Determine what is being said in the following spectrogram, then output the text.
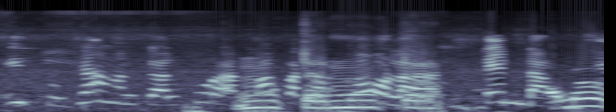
itu. Jangan ke Al-Quran. Bapak Muter-muter. tertolak. Ditendang. Halo.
